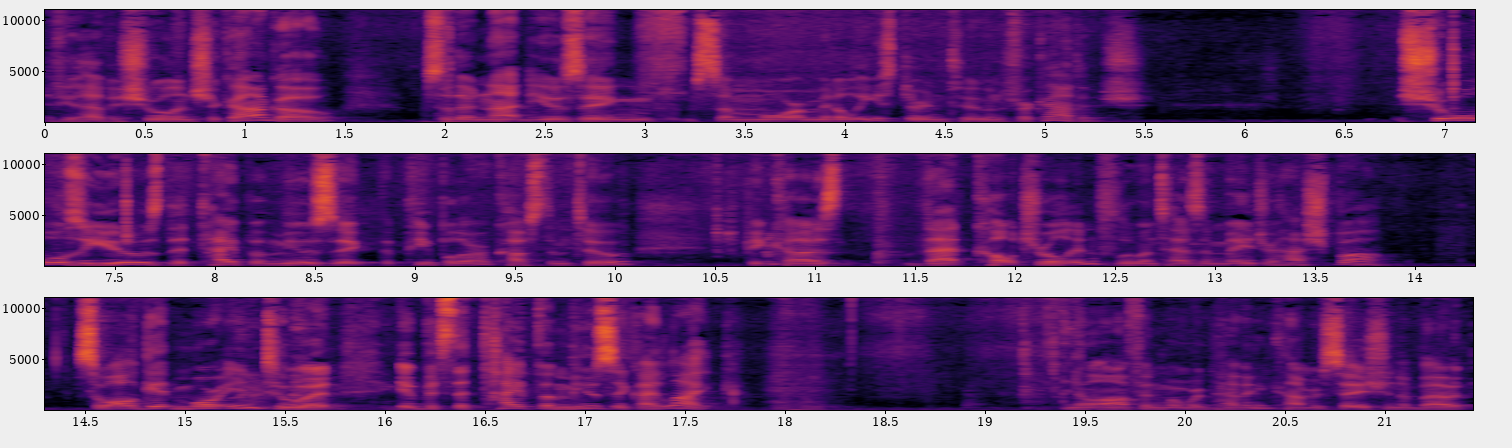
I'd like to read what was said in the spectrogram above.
If you have a shul in Chicago, so they're not using some more Middle Eastern tune for Kaddish. Shuls use the type of music that people are accustomed to because that cultural influence has a major hashba. So I'll get more into it if it's the type of music I like. You know, often when we're having a conversation about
